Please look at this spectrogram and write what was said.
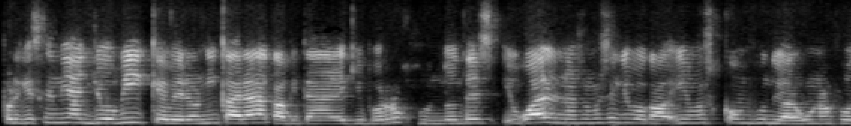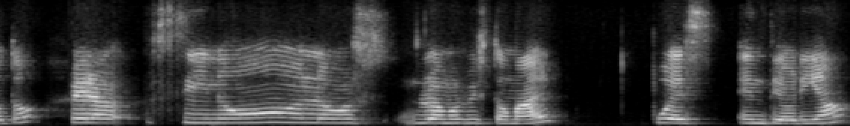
Porque es que día yo vi que Verónica era la capitana del equipo rojo. Entonces, igual nos hemos equivocado y hemos confundido alguna foto. Pero si no lo hemos, lo hemos visto mal, pues en teoría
